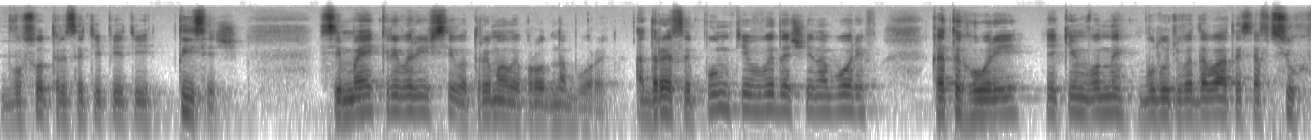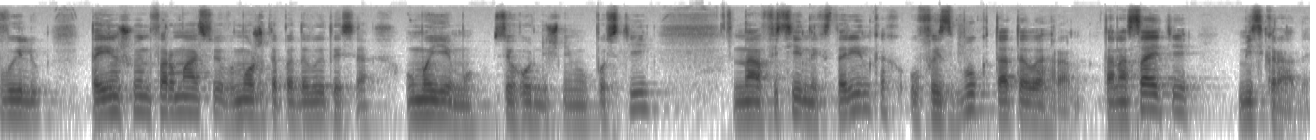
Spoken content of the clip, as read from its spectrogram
235 тисяч сімей криворіжців отримали проднабори. Адреси пунктів видачі наборів, категорії, яким вони будуть видаватися в цю хвилю, та іншу інформацію ви можете подивитися у моєму сьогоднішньому пості на офіційних сторінках у Фейсбук та Телеграм та на сайті міськради.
